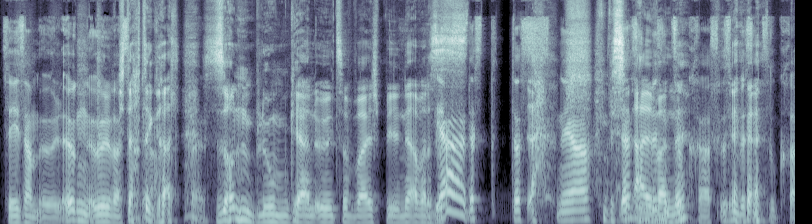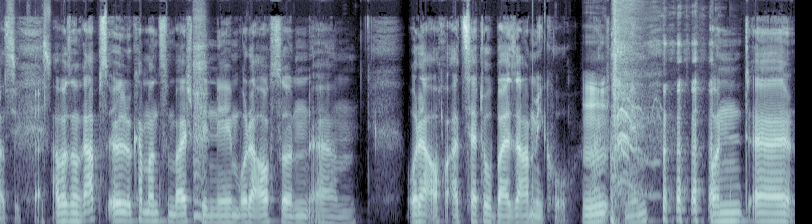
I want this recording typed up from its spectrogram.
Sesamöl, irgendein Öl, was Ich dachte gerade. Sonnenblumenkernöl zum Beispiel, ne? Aber das Ja, ist das, das, ja, ein bisschen das ist albern, ein bisschen ne? zu krass. Ist ein bisschen zu krass. krass. Aber so ein Rapsöl kann man zum Beispiel nehmen oder auch so ein ähm, oder auch Aceto Balsamico einfach nehmen. Und äh,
